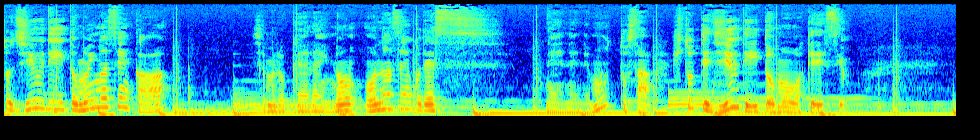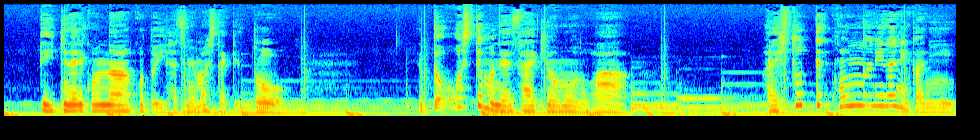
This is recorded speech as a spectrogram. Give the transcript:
と自由でいいと思いませんか？シャムロックエアラインのオーナーさよこです。ねえねえねえもっとさ人って自由でいいと思うわけですよ。でいきなりこんなこと言い始めましたけどどうしてもね最近思うのはあれ人ってこんなに何かに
